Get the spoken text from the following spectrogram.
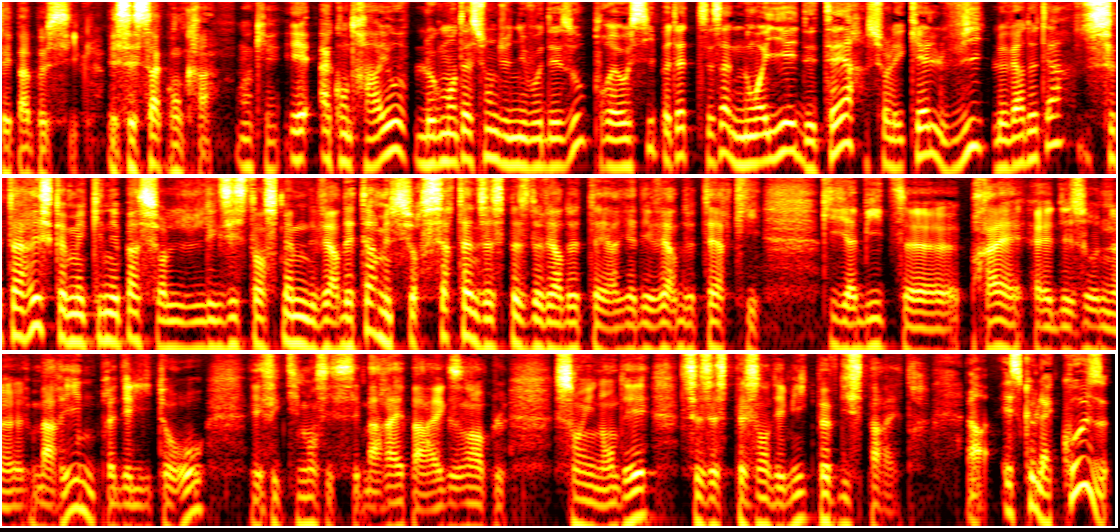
C'est pas possible. Et c'est ça qu'on craint. Ok. Et à contrario, l'augmentation du niveau des eaux pourrait aussi peut-être, c'est ça, noyer des terres sur lesquelles vit le ver de terre? C'est un risque, mais qui n'est pas sur l'existence même des vers de terre, mais sur certaines espèces de vers de terre. Il y a des vers de terre qui, qui habitent euh, près euh, des zones marines, près des littoraux. Et effectivement, si ces marais, par exemple, sont inondés, ces espèces endémiques peuvent disparaître. Alors, est-ce que la cause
